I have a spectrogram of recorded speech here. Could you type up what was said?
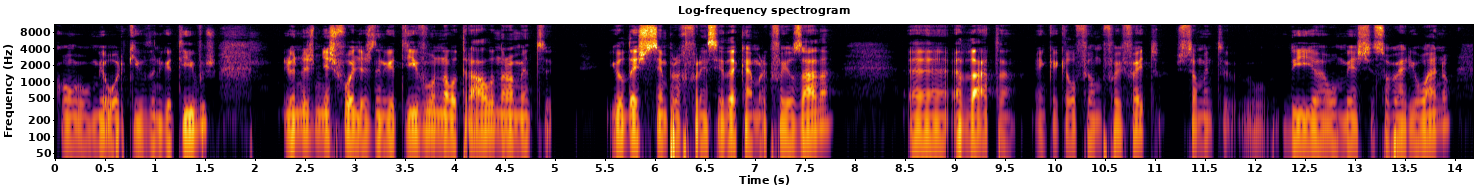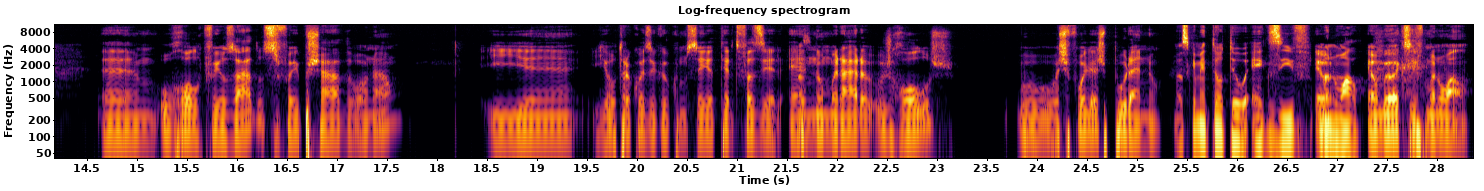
com o meu arquivo de negativos. Eu, nas minhas folhas de negativo, na lateral, normalmente eu deixo sempre a referência da câmara que foi usada, eh, a data em que aquele filme foi feito, especialmente o dia ou mês, se souber, e o ano, um, o rolo que foi usado, se foi puxado ou não. E, eh, e outra coisa que eu comecei a ter de fazer é numerar os rolos, o- as folhas por ano. Basicamente é o teu EXIF É o- manual. É o meu Exif manual,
